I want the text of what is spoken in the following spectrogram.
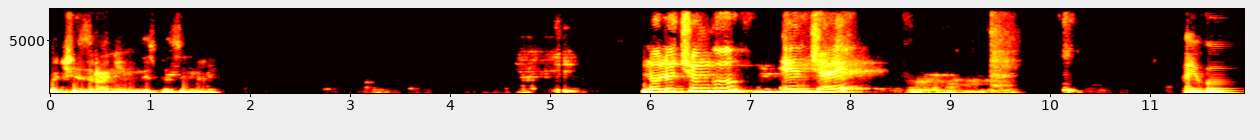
but she's running this person. Noluchungu, NJ. I vote,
